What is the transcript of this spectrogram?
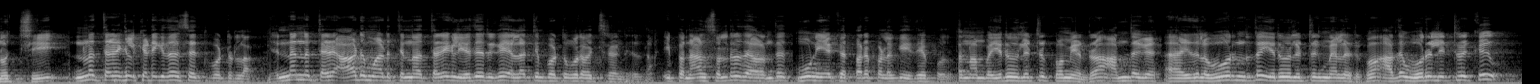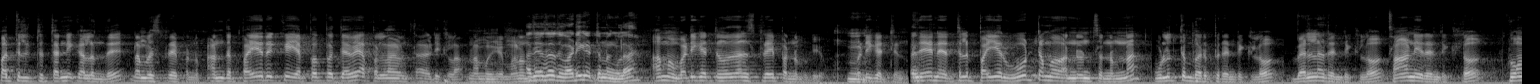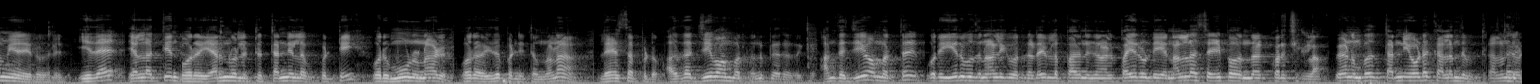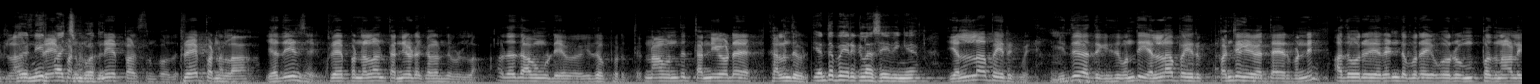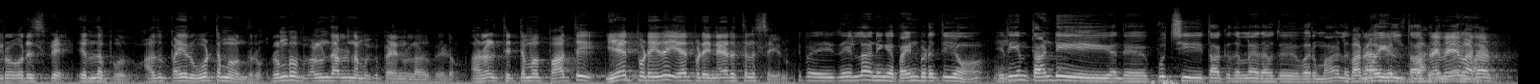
நொச்சி. நல்ல தழைகள் கிடைக்குதா சேர்த்து போட்டுடலாம். என்னென்ன தழை ஆடு மாடு தின்னாத தழைகள் எது இருக்கோ எல்லாத்தையும் போட்டு ஊற வச்சிட வேண்டியது தான் இப்போ நான் சொல்கிறத வந்து மூணு ஏக்கர் பரப்பளவுக்கு இதே போதும். நம்ம இருபது லிட்டர் கோமியன்றோம் அந்த இதில் ஊர்னது இருபது லிட்டருக்கு மேலே இருக்கும். அதை ஒரு லிட்டருக்கு பத்து லிட்டர் தண்ணி கலந்து நம்ம ஸ்ப்ரே பண்ணணும் அந்த பயிருக்கு எப்பப்போ தேவை அப்போல்லாம் அடிக்கலாம். நமக்கு மனம் அது ஏதாவது வடிகட்டணுங்களா? ஆமாம் வடிகட்டினது தான் ஸ்ப்ரே பண்ண முடியும். வடிகட்டணும் அதே நேரத்தில் பயிர் ஊட்டமாக வரணும்னு சொன்னோம்னா உளுத்தம் பருப்பு ரெண்டு கிலோ வெல்லம் ரெண்டு கிலோ சாணி ரெண்டு கிலோ கோமியம் இருபது லிட்டர். இதை எல்லாத்தையும் ஒரு இரநூறு லிட்டர் தண்ணியில் கொட்டி ஒரு மூணு நாள் ஒரு இது பண்ணிட்டோம்னா லேசப்படும். அதுதான் ஜீவாமிர்தம்னு பேர் அதுக்கு. அந்த ஜீவாமிர்த்தை ஒரு இருபது நாளைக்கு ஒரு தடவை இல்லை பதினஞ்சு நாள் பயிருடைய நல்ல செழிப்பை வந்தால் குறைச்சிக்கலாம். வேணும்போது தண்ணியோட கலந்து விட்டு கலந்து விடலாம் நீர் பாய்ச்சும். போது. நீர் பாசனம் போது. ஸ்ப்ரே பண்ணலாம். எதையும் செய்யும் ஸ்ப்ரே பண்ணலாம் தண்ணியோட கலந்து விடலாம். அதாவது அவங்களுடைய இதை பொறுத்து. நான் வந்து தண்ணியோட கலந்து விட்டு எந்த பயிருக்கெல்லாம் செய்வீங்க? எல்லா பயிருக்குமே. இது அதுக்கு இது வந்து எல்லா பயிருக்கும். பஞ்சகவியை தயார் பண்ணி அது ஒரு ரெண்டு முறை ஒரு முப்பது நாளைக்கு ஒரு ஸ்ப்ரே இருந்தால் போதும். அது பயிர் ஊட்டமாக வந்துடும் ரொம்ப வளர்ந்தாலும் நமக்கு பயனுள்ளாத போயிடும். அதனால் திட்டமாக பார்த்து ஏற்புடையதை ஏற்புடைய நேரத்தில் செய்யணும். இப்போ இதெல்லாம் நீங்கள் பயன்படுத்தியும் இதையும் தாண்டி அந்த பூச்சி தாக்குதல்லாம் ஏதாவது வருமா? இல்லை. நோய்கள் வருமா? வராது.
